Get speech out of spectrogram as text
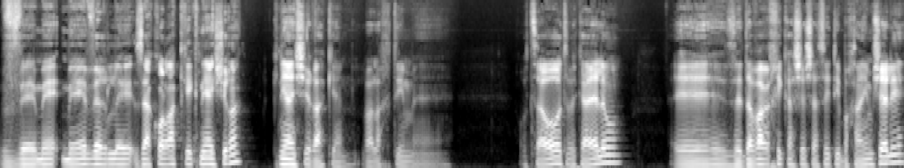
ומעבר ל... זה הכל רק קנייה ישירה? קנייה ישירה, כן. לא הלכתי עם אה, הוצאות וכאלו. אה, זה הדבר הכי קשה שעשיתי בחיים שלי,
